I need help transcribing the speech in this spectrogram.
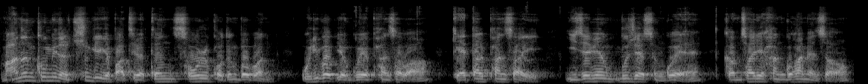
많은 국민을 충격에 빠뜨렸던 서울고등법원 우리법 연구회 판사와 개딸 판사의 이재명 무죄 선고에 검찰이 항고하면서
